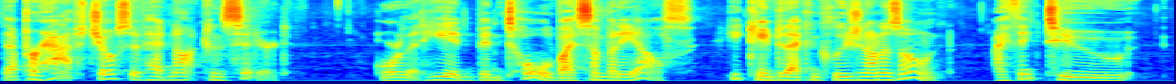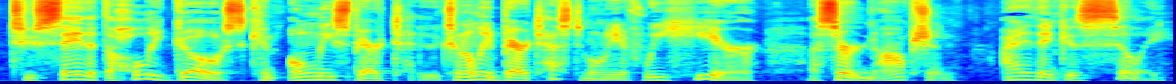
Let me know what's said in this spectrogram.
that perhaps Joseph had not considered or that he had been told by somebody else. He came to that conclusion on his own. I think to to say that the Holy Ghost can only spare can only bear testimony if we hear a certain option, I think is silly.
